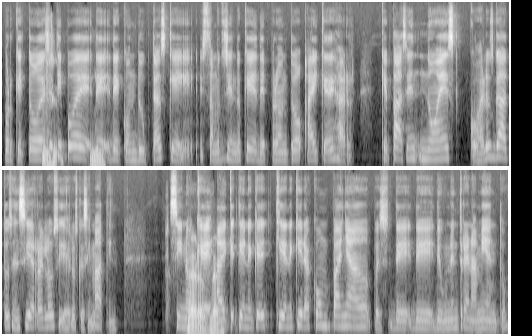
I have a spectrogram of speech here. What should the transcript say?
Porque todo ese tipo de, de- de conductas que estamos diciendo que de pronto hay que dejar que pasen, no es coja los gatos, enciérralos y déjelos que se maten, sino Claro, que, claro. hay que, tiene que tiene que ir acompañado pues de, de- de un entrenamiento,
